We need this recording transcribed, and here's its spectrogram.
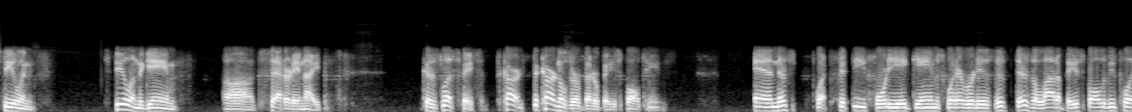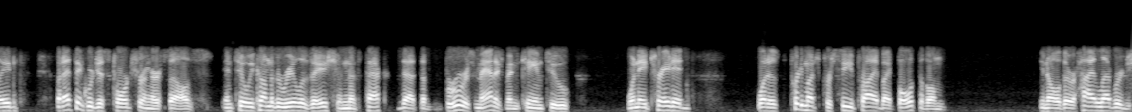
stealing stealing the game uh, Saturday night. Because let's face it, the, Card- the Cardinals are a better baseball team. And there's, what, 50, 48 games, whatever it is. There's, there's a lot of baseball to be played. But I think we're just torturing ourselves until we come to the realization that, Pack, that the Brewers management came to when they traded what is pretty much perceived probably by both of them, you know, their high leverage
